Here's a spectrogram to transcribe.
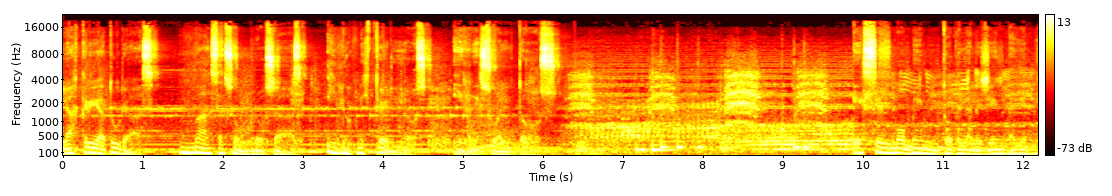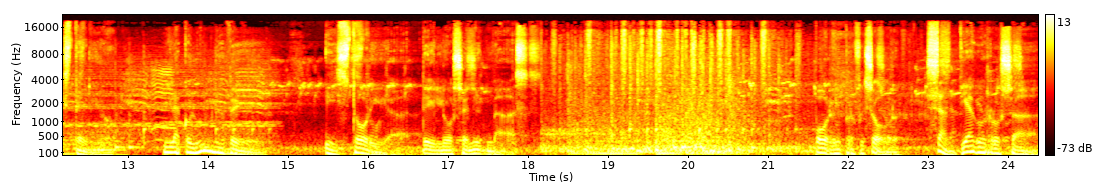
Las criaturas más asombrosas y los misterios irresueltos. Es el momento de la leyenda y el misterio. La columna de Historia de los Enigmas. Por el profesor Santiago Rosa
